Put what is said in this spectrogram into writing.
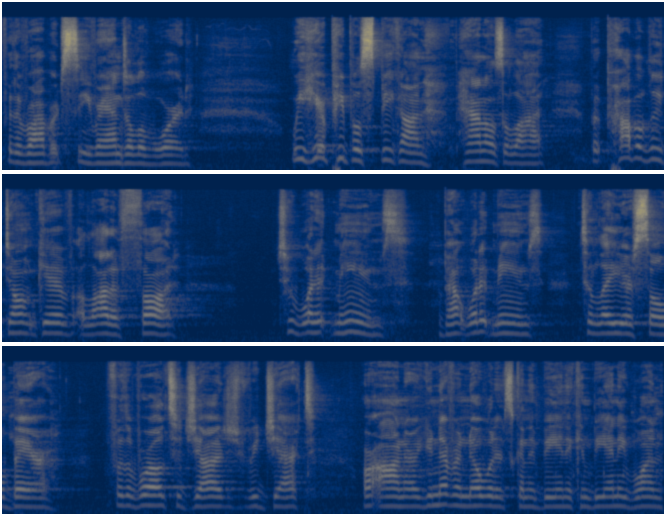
for the Robert C. Randall Award. We hear people speak on panels a lot, but probably don't give a lot of thought to what it means, about what it means to lay your soul bare, for the world to judge, reject, or honor. You never know what it's going to be, and it can be any one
